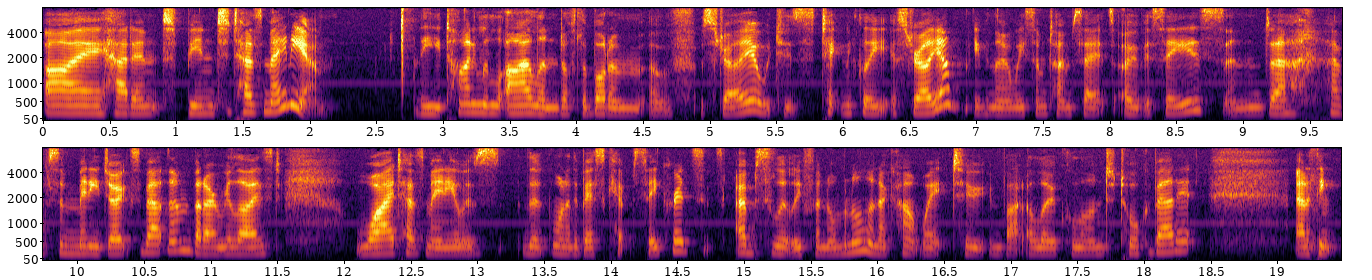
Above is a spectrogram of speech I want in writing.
I hadn't been to Tasmania, the tiny little island off the bottom of Australia, which is technically Australia, even though we sometimes say it's overseas and uh, have some many jokes about them. But I realised why Tasmania was the, one of the best kept secrets. It's absolutely phenomenal, and I can't wait to invite a local on to talk about it. And I think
